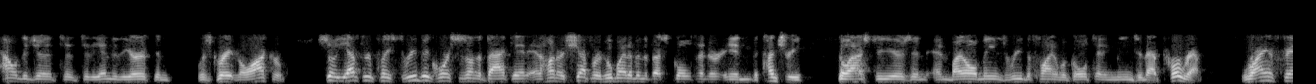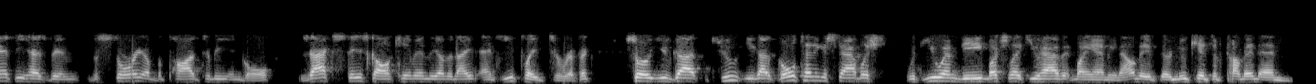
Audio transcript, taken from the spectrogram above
Pounded you to, to the end of the earth, and was great in the locker room. So you have to replace three big horses on the back end, and Hunter Shepard, who might have been the best goaltender in the country the last two years, and, and by all means redefine what goaltending means in that program. Ryan Fanti has been the story of the pod to be in goal. Zach Stejskal came in the other night and he played terrific. So you've got two, you got goaltending established with UMD, much like you have at Miami now. They, their new kids have come in and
